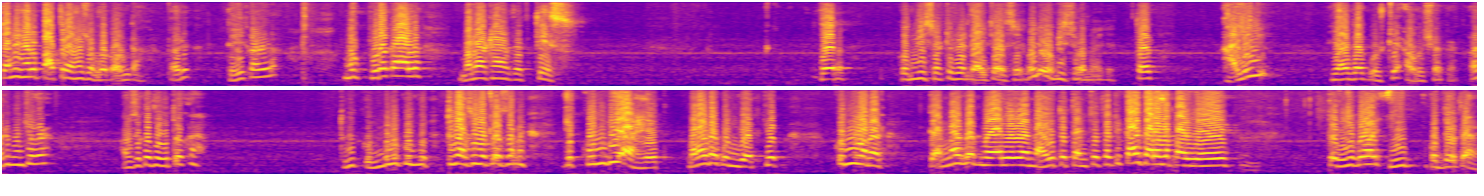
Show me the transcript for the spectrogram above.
त्यांनी झालं पात्र हा शब्द काढून टाक अरे तेही कळलं. मग पुढं काय आलं? मराठा व्यक्तीस. जर कोणती सर्टिफिकेट द्यायचे असेल म्हणजे ओबीसी बनवायचे. तर खाली या ज्या गोष्टी आवश्यक आहेत. अरे म्हणजे काय? असं कधी होतं का? तुम्ही कुणबी कुणबी तुम्ही असं म्हटलं असं नाही. जे कुणबी आहेत मराठा कुणबी आहेत किंवा कुणबी मराठा त्यांना जर मिळालेलं नाही तर त्यांच्यासाठी काय करायला पाहिजे? तर ही बा ही पद्धत आहे.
